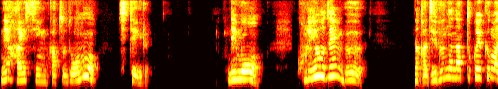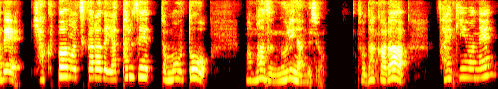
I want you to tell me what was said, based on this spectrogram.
ね、配信活動もしている。でも、これを全部、なんか自分の納得いくまで100%の力でやったるぜって思うと、まあ、まず無理なんですよ。そう、だから、最近はね、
